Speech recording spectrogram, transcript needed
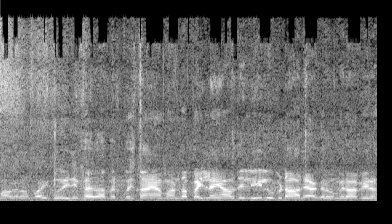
ਮਗਰੋਂ ਬਾਈ ਕੋਈ ਨਹੀਂ ਫਾਇਦਾ, ਫਿਰ ਪਛਤਾਇਆ ਬਣਦਾ। ਪਹਿਲਾਂ ਹੀ ਆਪਦੀ ਲੀਹ ਲੂ ਵਢਾ ਲਿਆ ਕਰੋ ਮੇਰਾ ਵੀਰ।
